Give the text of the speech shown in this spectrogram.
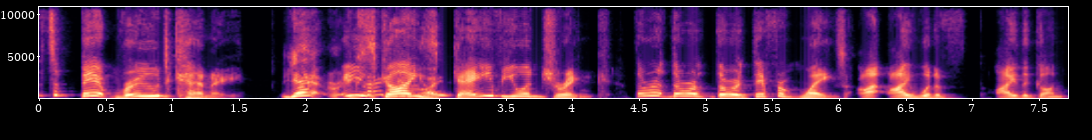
it's a bit rude, Kenny. Yeah, these exactly, guys right? gave you a drink. There are there are there are different ways. I, I would have either gone,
